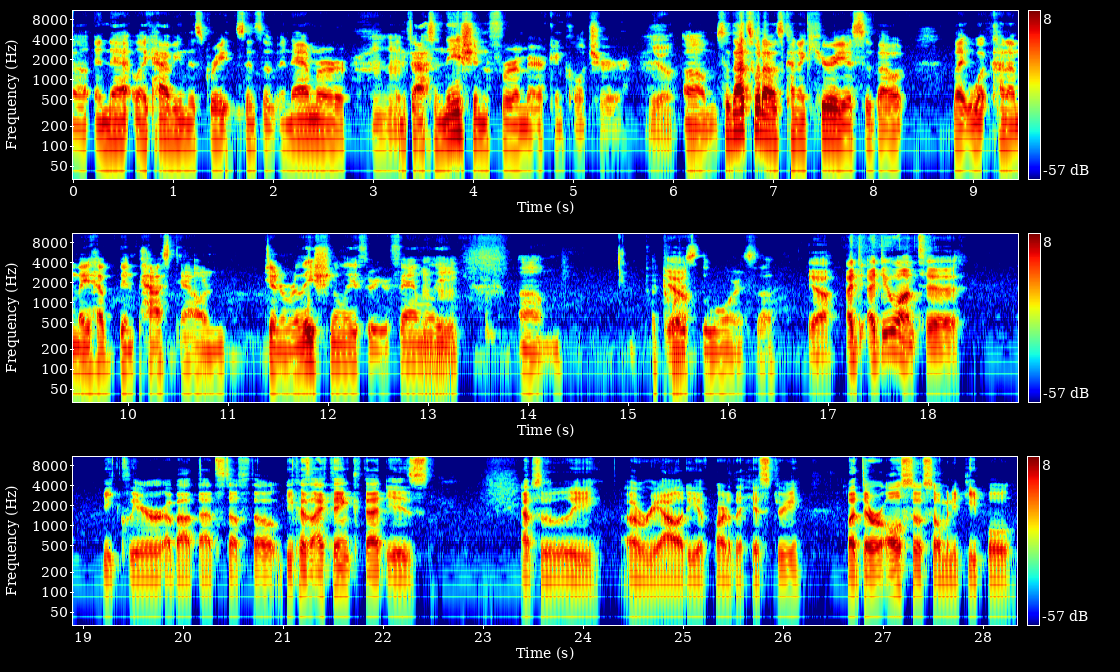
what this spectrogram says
uh, and that like having this great sense of enamor hmm and fascination for American culture. yeah. Um, so that's what I was kind of curious about, like what kind of may have been passed down generationally through your family um, towards the war and stuff. Yeah, I, d- I do want to be clear about that stuff though, because I think that is absolutely a reality of part of the history. But there are also so many people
